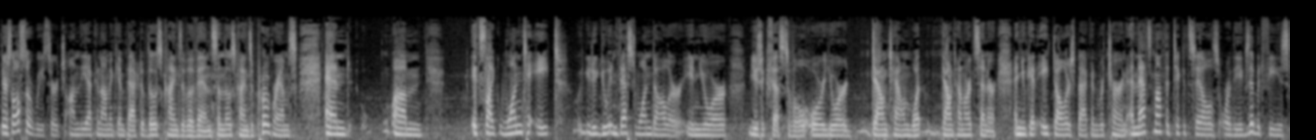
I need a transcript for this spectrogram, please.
there's also research on the economic impact of those kinds of events and those kinds of programs, and um, it's like one to eight. You know, you invest one dollar in your music festival or your downtown what downtown art center, and you get eight dollars back in return. And that's not the ticket sales or the exhibit fees.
